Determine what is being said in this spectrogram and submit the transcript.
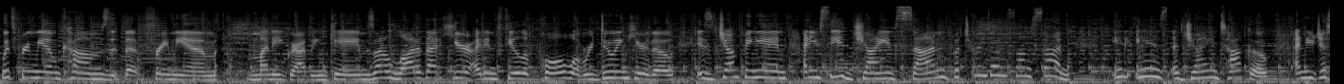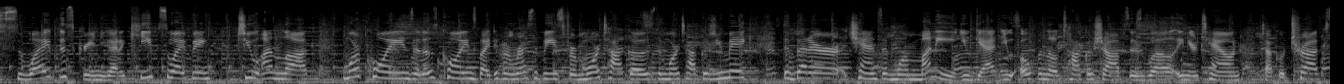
with freemium comes that freemium money-grabbing game. There's not a lot of that here. I didn't feel the pull. What we're doing here, though, is jumping in, and you see a giant sun, but turns out it's not a sun. It is a giant taco, and you just swipe the screen. You got to keep swiping to unlock more coins, and those coins buy different recipes for more tacos. The more tacos you make, the better chance of more money you get. You open little taco shops as well in your town, taco trucks.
